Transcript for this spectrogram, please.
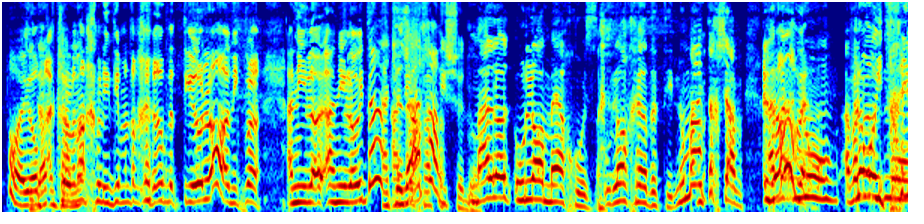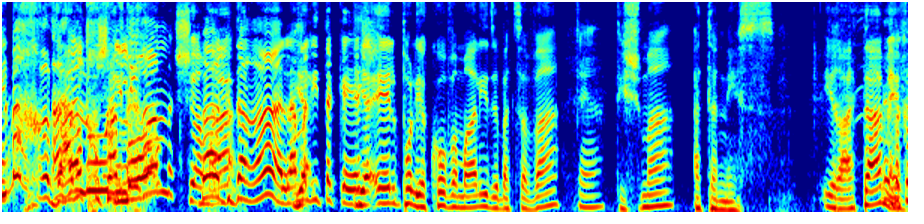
מפה היום, אתה לא נחליט אם אתה חר דתי או לא, אני אני לא- אני לא יודעת. את אני יודעת. מה לא, הוא לא מאה אחוז, הוא לא אחר דתי. נו, מה את עכשיו? לא, אבל- לא, הוא. התחיל בהכרזה אבל הוא חשבתי- נלחם שאמרה- בהגדרה, למה י- להתעקש? יעל פול יעקב אמרה לי את זה בצבא, כן. תשמע, אתה נס. היא ראתה מאיפה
